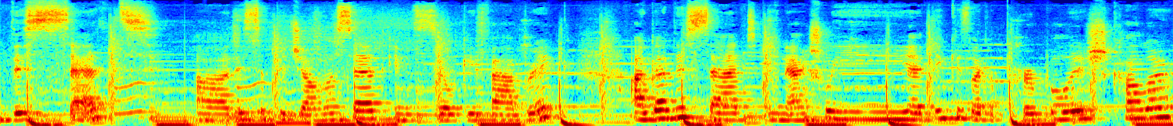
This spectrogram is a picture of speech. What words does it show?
this set uh, is a pajama set in silky fabric. I got this set in actually I think it's like a purplish color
